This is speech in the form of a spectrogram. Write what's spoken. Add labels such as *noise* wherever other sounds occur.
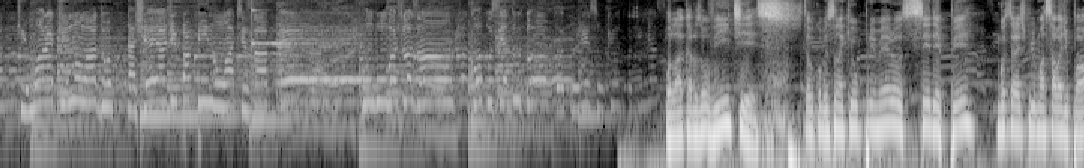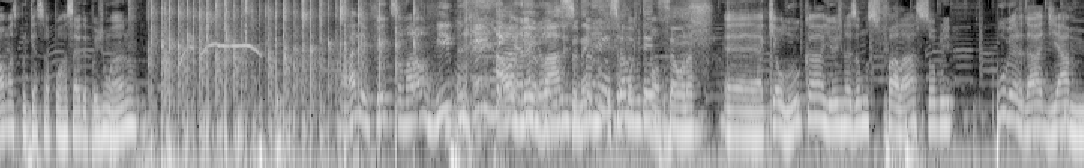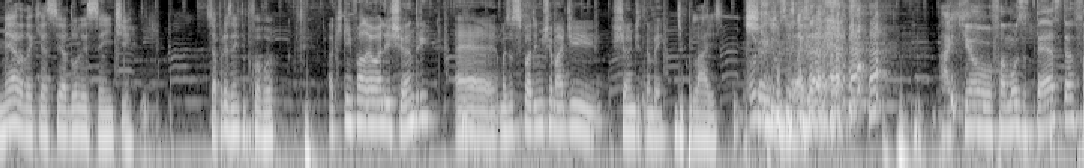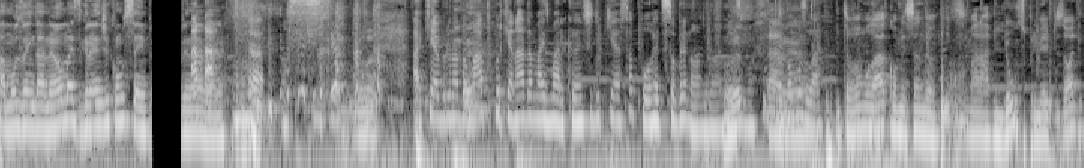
ela, que mora aqui no lado. Tá cheia de papinho no WhatsApp. Bumbum gostosão, corpo sedutor. Foi por isso que o me Olá, caros ouvintes. Estamos começando aqui o primeiro CDP. Gostaria de pedir uma salva de palmas, porque essa porra saiu depois de um ano. Caralho, efeito sonoro ao vivo. Que *laughs* Ao vivaço, Isso nem foi, isso pensamos foi que muito tem bom. edição, né? É, aqui é o Luca e hoje nós vamos falar sobre puberdade, a merda que é ser adolescente. Se apresentem, por favor. Aqui quem fala é o Alexandre, é, mas vocês podem me chamar de Xande também. De Pilares. Aqui é o famoso testa, famoso ainda não, mas grande como sempre, né, velho? Boa. Aqui é a Bruna Domato, porque nada mais marcante do que essa porra de sobrenome, não é mesmo? Puta Então vamos merda. lá. Então vamos lá, começando esse maravilhoso primeiro episódio.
